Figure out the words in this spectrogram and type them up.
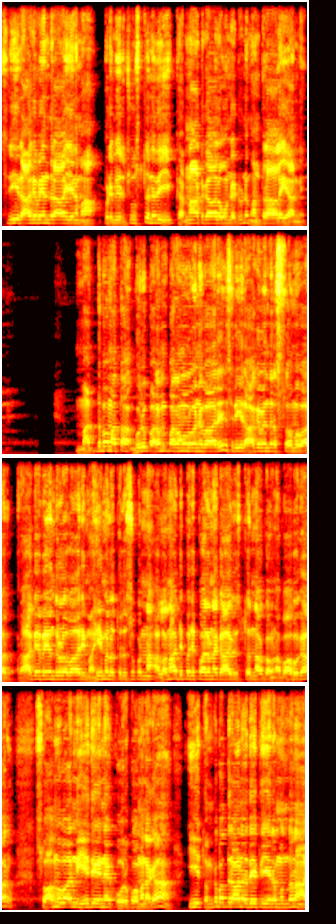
శ్రీ రాఘవేంద్రాయ నమ. ఇప్పుడు మీరు చూస్తున్నది కర్ణాటకలో ఉన్నటువంటి మంత్రాలయాన్ని. మధ్వమత గురు పరంపరంలోని వారి శ్రీ రాఘవేంద్ర స్వామివారు రాఘవేంద్రుల వారి మహిమలు తెలుసుకున్న అలనాటి పరిపాలన గావిస్తున్న ఒక నవాబు గారు. స్వామివారిని ఏదైనా కోరుకోమనగా ఈ తుంగభద్రా నది తీరముందున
